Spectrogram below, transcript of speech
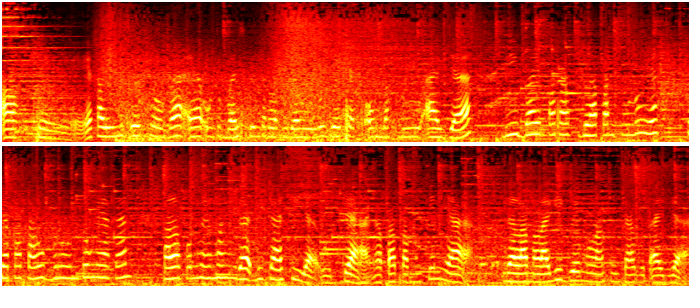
Oke. okay ya. Kali ini gue coba ya untuk buy spin terlebih dahulu. Gue cek ombak dulu aja. Di buy 480 ya. Siapa tahu beruntung ya kan? Kalaupun memang nggak dikasih ya udah. Nggak apa-apa. Mungkin ya nggak lama lagi gue mau langsung cabut aja.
